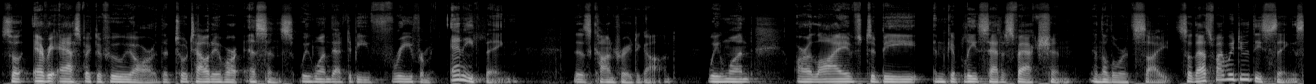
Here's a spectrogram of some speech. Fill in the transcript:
So every aspect of who we are, the totality of our essence, we want that to be free from anything that is contrary to God. We want our lives to be in complete satisfaction in the Lord's sight. So that's why we do these things.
